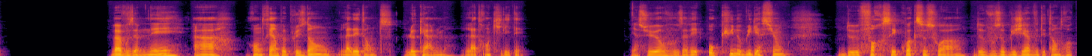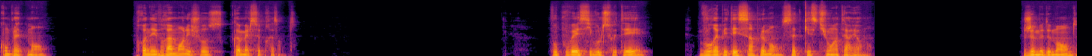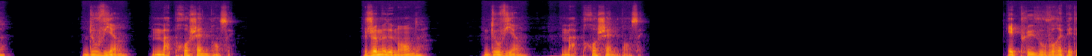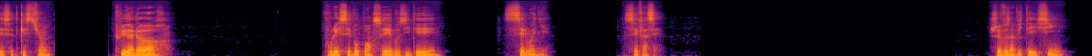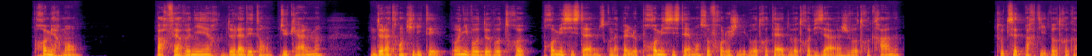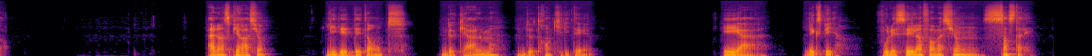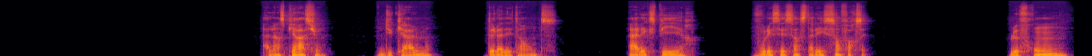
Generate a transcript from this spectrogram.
va vous amener à rentrer un peu plus dans la détente, le calme, la tranquillité. Bien sûr, vous n'avez aucune obligation de forcer quoi que ce soit, de vous obliger à vous détendre complètement. Prenez vraiment les choses comme elles se présentent. Vous pouvez, si vous le souhaitez, vous répéter simplement cette question intérieurement. Je me demande d'où vient ma prochaine pensée. Je me demande d'où vient ma prochaine pensée. Et plus vous vous répétez cette question, plus alors vous laissez vos pensées vos idées s'éloigner, s'effacer. Je vous inviter ici, premièrement, par faire venir de la détente, du calme, de la tranquillité au niveau de votre premier système, ce qu'on appelle le premier système en sophrologie, votre tête, votre visage, votre crâne, toute cette partie de votre corps. À l'inspiration, l'idée de détente, de calme, de tranquillité. Et à l'expire, vous laissez l'information s'installer. À l'inspiration, du calme, de la détente. À l'expire, vous laissez s'installer sans forcer. Le front,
